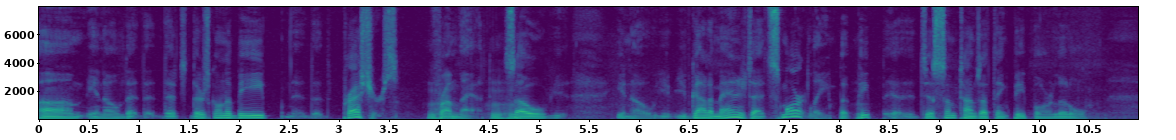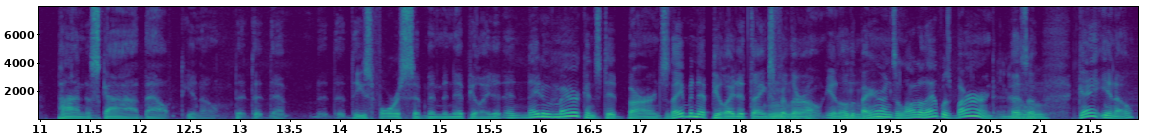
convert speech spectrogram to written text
um, you know, that, that, that's, there's going to be uh, pressures Mm-hmm, from that. So, y- you know, you, you've got to manage that smartly. But people, just sometimes I think people are a little pie in the sky about, you know, that, that, that these forests have been manipulated, and Native Americans did burns. They manipulated things for their own. You know, the barrens, a lot of that was burned as a game. You know,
